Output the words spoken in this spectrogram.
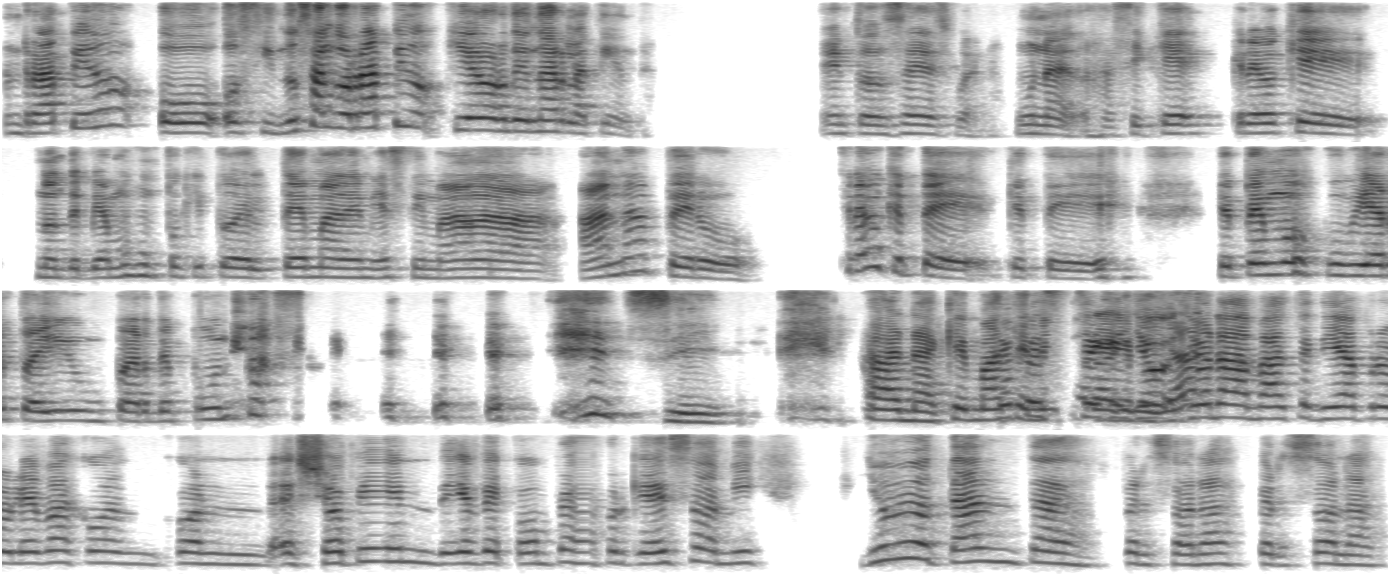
rápido o, o si no salgo rápido, quiero ordenar la tienda. Entonces, bueno, una de dos. Así que creo que nos desviamos un poquito del tema de mi estimada Ana, pero creo que te, que te, que te hemos cubierto ahí un par de puntos. Sí. Ana, ¿qué más yo, yo, nada más tenía problemas con, con el shopping, de ir de compras, porque eso a mí, yo veo tantas personas, personas,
